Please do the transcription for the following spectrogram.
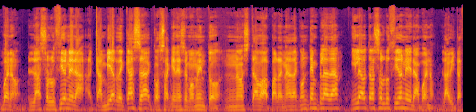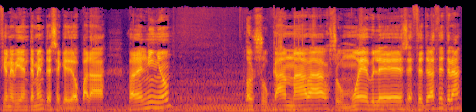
bueno, la solución era cambiar de casa, cosa que en ese momento no estaba para nada contemplada, y la otra solución era, bueno, la habitación evidentemente se quedó para, para el niño, con su cama, sus muebles, etcétera, etcétera.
